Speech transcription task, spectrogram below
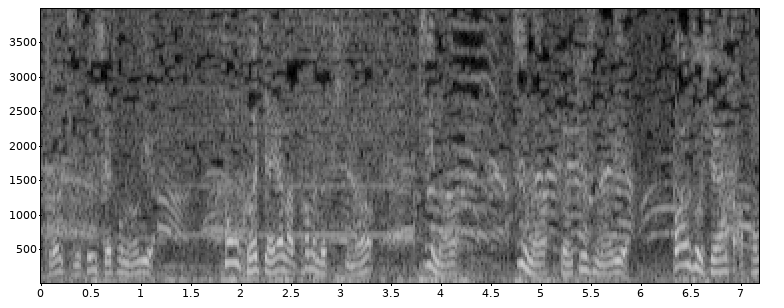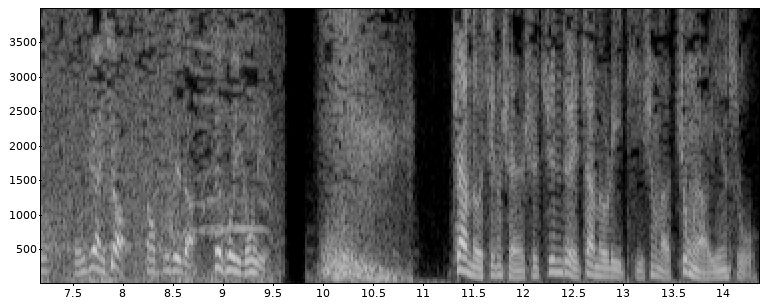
和指挥协同能力，综合检验了他们的体能、技能、智能等军事能力，帮助学员打通从院校到部队的最后一公里。战斗精神是军队战斗力提升的重要因素。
